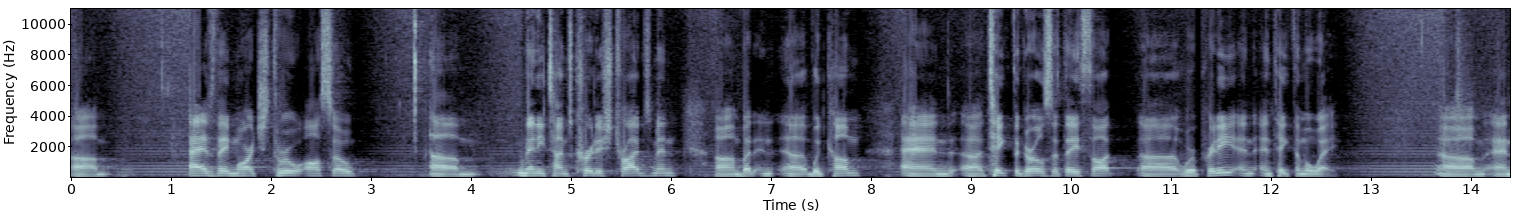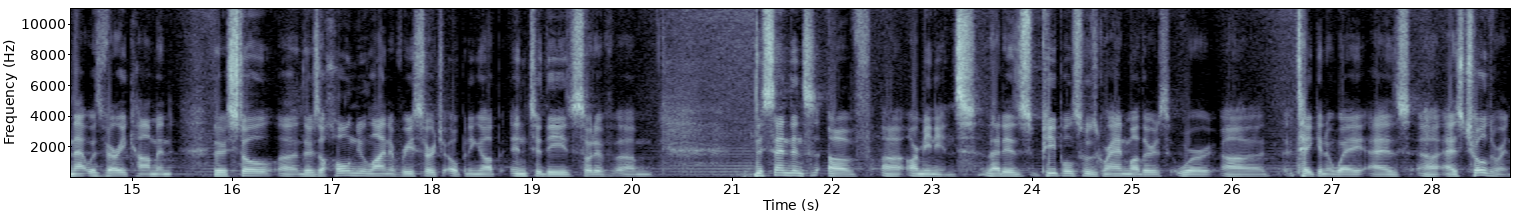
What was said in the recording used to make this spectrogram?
Um, as they marched through also, um, many times Kurdish tribesmen um, but uh, would come and uh, take the girls that they thought uh, were pretty and, and take them away. Um, and that was very common. There's still, uh, there's a whole new line of research opening up into these sort of um, descendants of uh, Armenians. That is, peoples whose grandmothers were uh, taken away as, uh, as children.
